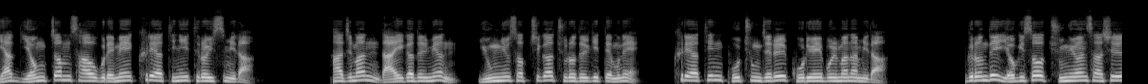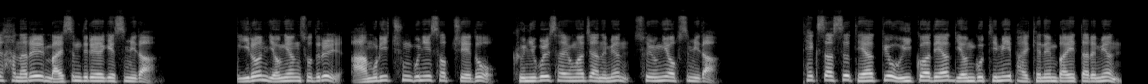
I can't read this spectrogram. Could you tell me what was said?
약 0.45g의 크레아틴이 들어 있습니다. 하지만 나이가 들면 육류 섭취가 줄어들기 때문에 크레아틴 보충제를 고려해 볼 만합니다. 그런데 여기서 중요한 사실 하나를 말씀드려야겠습니다. 이런 영양소들을 아무리 충분히 섭취해도 근육을 사용하지 않으면 소용이 없습니다. 텍사스 대학교 의과대학 연구팀이 밝혀낸 바에 따르면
